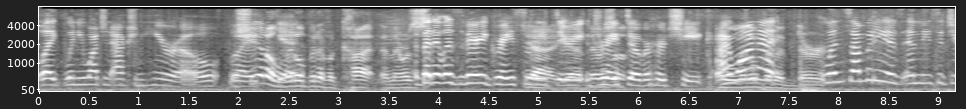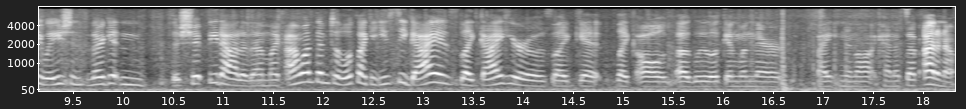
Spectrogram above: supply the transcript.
like when you watch an action hero, like she had a little bit of a cut, and there was But it was very gracefully Yeah, dra- yeah, draped a- over her cheek. I want dirt. when somebody is in these situations, they're getting the shit beat out of them. Like I want them to look like it. You see guys like guy heroes like get like all ugly looking when they're fighting and all that kind of stuff. I don't know.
